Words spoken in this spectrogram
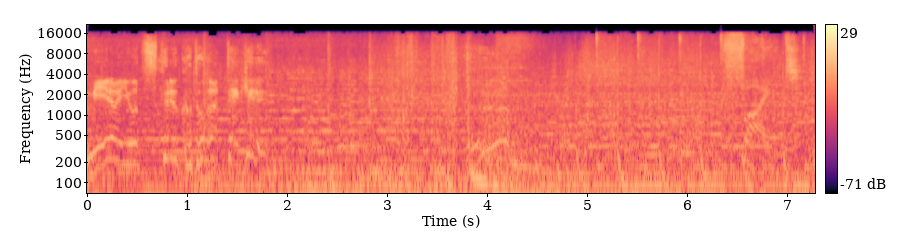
未来を作ることができる。ファイト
